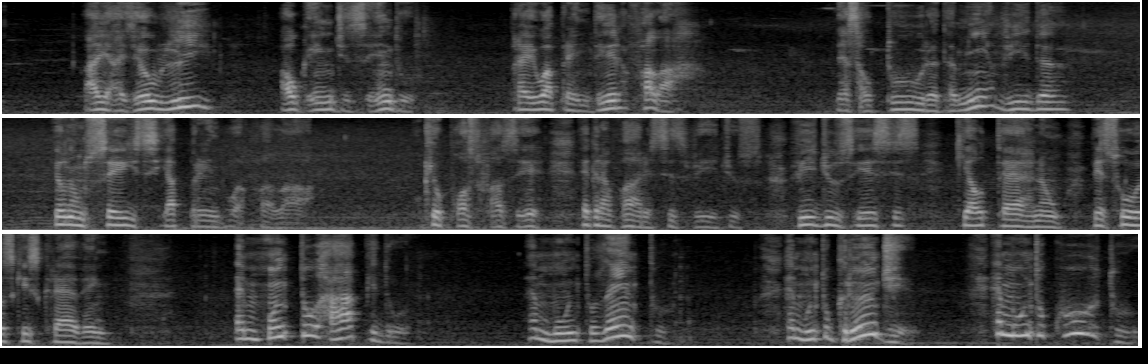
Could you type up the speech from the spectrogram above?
aliás, eu li alguém dizendo para eu aprender a falar. Nessa altura da minha vida, eu não sei se aprendo a falar. O que eu posso fazer é gravar esses vídeos. Vídeos esses que alternam, pessoas que escrevem. É muito rápido, é muito lento, é muito grande, é muito curto.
